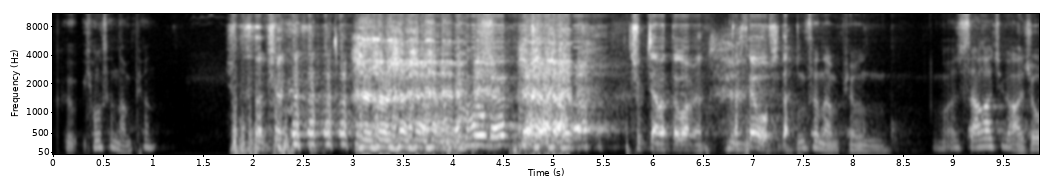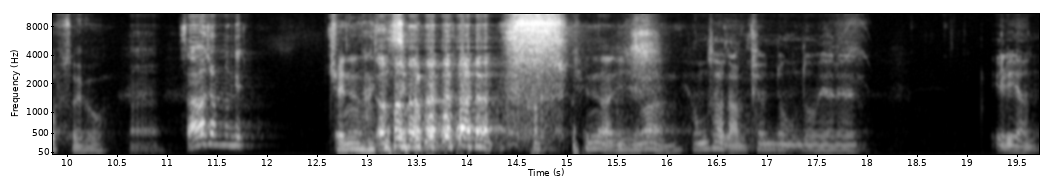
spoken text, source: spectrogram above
그 형사 남편? 죽지 않았다고 하면 딱 세워봅시다. 형사 남편 아주 싸가지가 아주 없어요. 싸가지 없는 게 죄는 아니지만 죄는 아니지만 형사 남편 정도면은 1년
